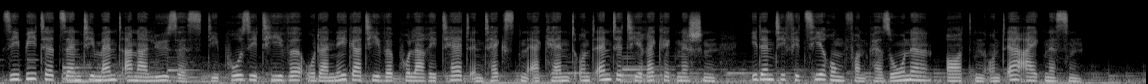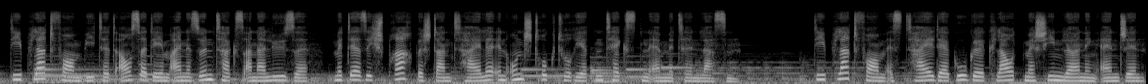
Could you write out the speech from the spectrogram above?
Sie bietet Sentimentanalysis, die positive oder negative Polarität in Texten erkennt und Entity Recognition, Identifizierung von Personen, Orten und Ereignissen. Die Plattform bietet außerdem eine Syntaxanalyse, mit der sich Sprachbestandteile in unstrukturierten Texten ermitteln lassen. Die Plattform ist Teil der Google Cloud Machine Learning Engine,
